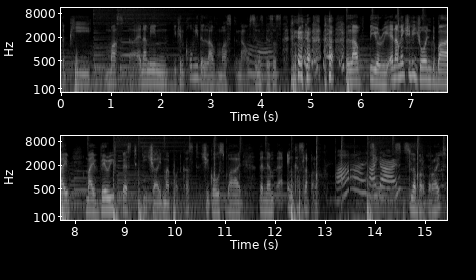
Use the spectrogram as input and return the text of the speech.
the P Master. And I mean, you can call me the Love Master now since this is Love Theory. And I'm actually joined by my very first feature in my podcast. She goes by the name Enka Slaparat. Hi, hi guys. Slaparat, right?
